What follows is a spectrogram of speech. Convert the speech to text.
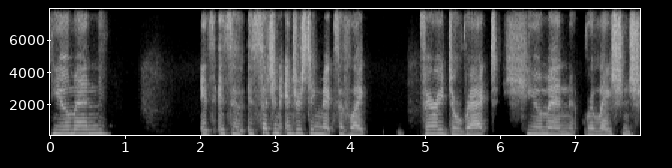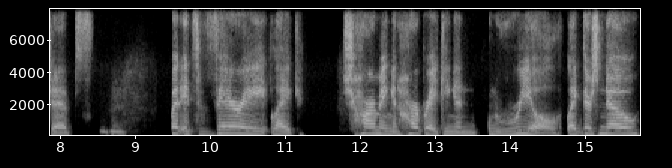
human. It's it's a it's such an interesting mix of like very direct human relationships, mm-hmm. but it's very like charming and heartbreaking and, and real. Like there's no,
